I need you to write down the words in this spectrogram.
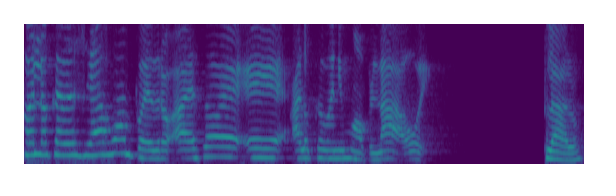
Con lo que decía Juan Pedro, a eso es eh, a lo que venimos a hablar hoy. Claro.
